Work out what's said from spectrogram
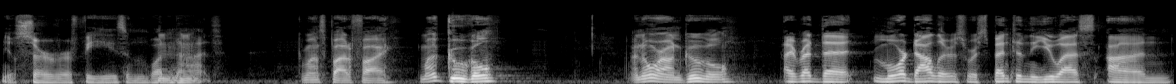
you know server fees and mm-hmm. whatnot. Come on, Spotify. Come on, Google. I know we're on Google. I read that more dollars were spent in the U.S. on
